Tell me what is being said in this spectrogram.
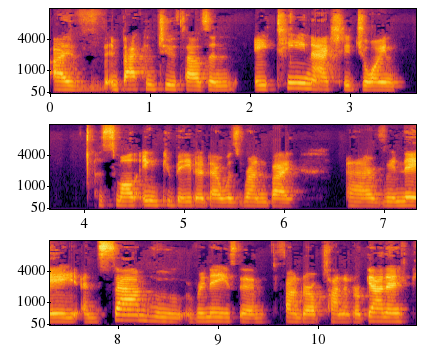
I've in, back in 2018, I actually joined a small incubator that was run by uh, Renee and Sam, who Renee is the founder of Planet Organic,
